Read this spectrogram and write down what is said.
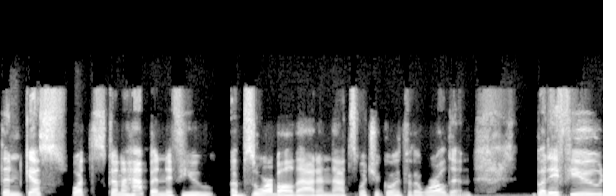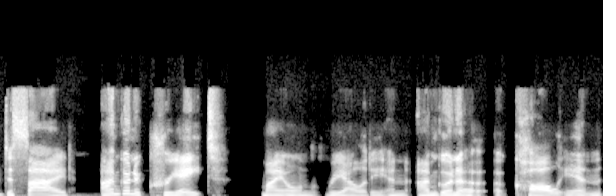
then guess what's going to happen if you absorb all that and that's what you're going through the world in? But if you decide, I'm going to create my own reality and I'm going to uh, call in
